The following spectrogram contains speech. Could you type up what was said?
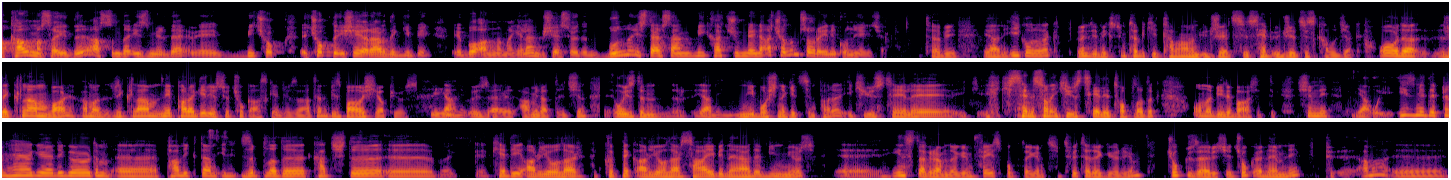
kalmasaydı aslında İzmir'de birçok çok da işe yarardı gibi bu anlama gelen bir şey söyledin. Bunu istersen birkaç cümleyle açalım sonra yeni konuya geçelim. Tabii. Yani ilk olarak önce demek istiyorum tabii ki tamamen ücretsiz, hep ücretsiz kalacak. Orada reklam var ama reklam ne para geliyorsa çok az geliyor zaten. Biz bağış yapıyoruz. Hı hı. Yani özel ameliyatlar için. O yüzden yani ni boşuna gitsin para. 200 TL, iki, iki sene sonra 200 TL topladık. Ona biri bağış ettik. Şimdi ya o İzmir deprem her yerde gördüm. E, panikten zıpladı, kaçtı. E, kedi arıyorlar, köpek arıyorlar. Sahibi nerede bilmiyoruz. Instagram'da görüyorum, Facebook'ta görüyorum, Twitter'da görüyorum. Çok güzel bir şey, çok önemli. Ama e,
